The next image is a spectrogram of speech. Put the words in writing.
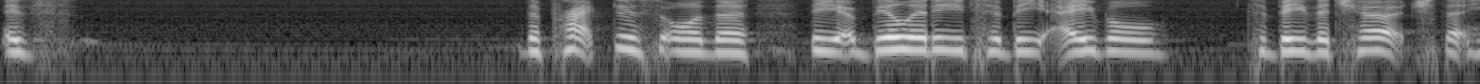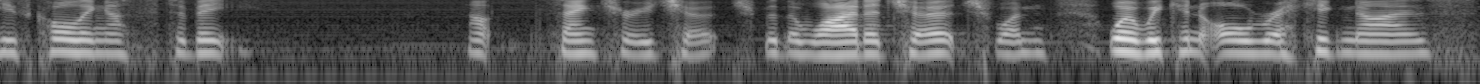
Is the practice or the, the ability to be able to be the church that He's calling us to be. Not sanctuary church, but the wider church, one where we can all recognize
